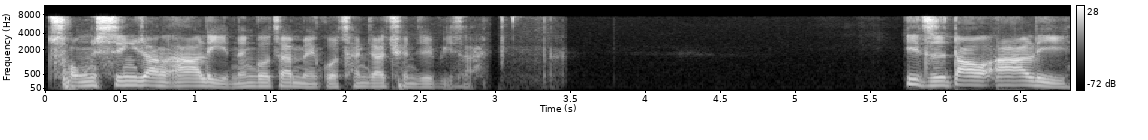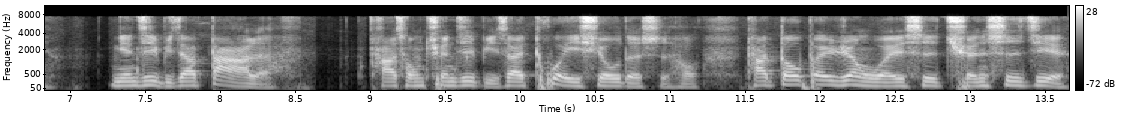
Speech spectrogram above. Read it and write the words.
重新让阿里能够在美国参加拳击比赛。一直到阿里年纪比较大了，他从拳击比赛退休的时候，他都被认为是全世界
